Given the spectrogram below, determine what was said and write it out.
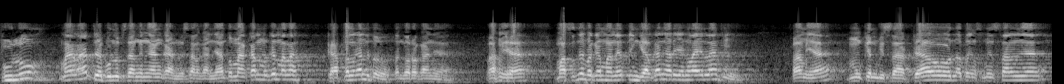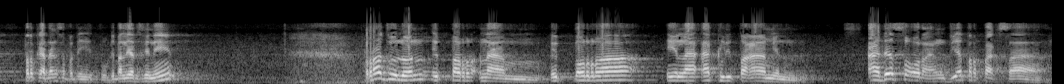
bulu mana ada bulu bisa mengenyangkan misalkan ya antum makan mungkin malah gatal kan itu tenggorokannya. Paham ya? Maksudnya bagaimana tinggalkan nyari yang lain lagi. Paham ya? Mungkin bisa daun atau yang semisalnya, terkadang seperti itu. Kita lihat sini. Rajulun ittarnam ittarra ila akli ta'amin ada seorang dia terpaksa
